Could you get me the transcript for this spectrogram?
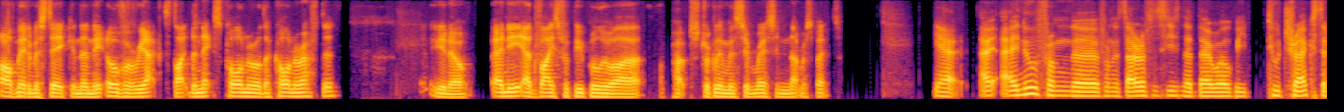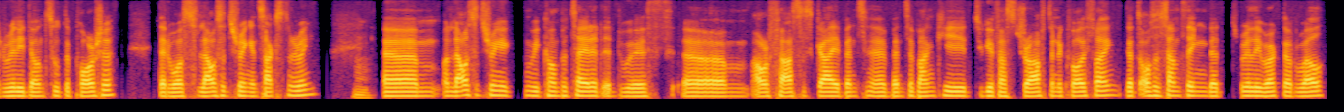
oh i've made a mistake and then they overreact like the next corner or the corner after you know any advice for people who are perhaps struggling with sim racing in that respect yeah, I, I knew from the from the start of the season that there will be two tracks that really don't suit the Porsche. That was Lausitzring and Sachsenring. Hmm. Um, on Lausitzring, we compensated it with um, our fastest guy, Ben, uh, Banki, to give us draft in the qualifying. That's also something that really worked out well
